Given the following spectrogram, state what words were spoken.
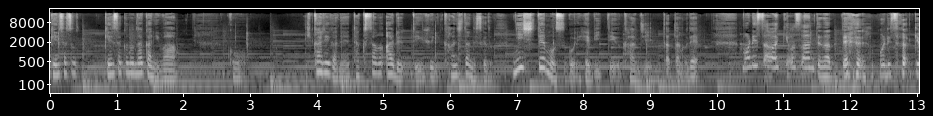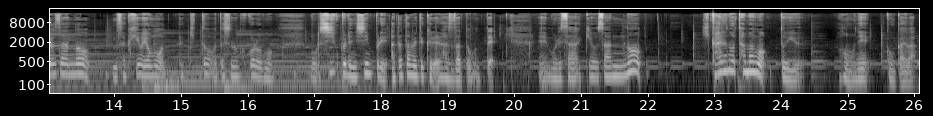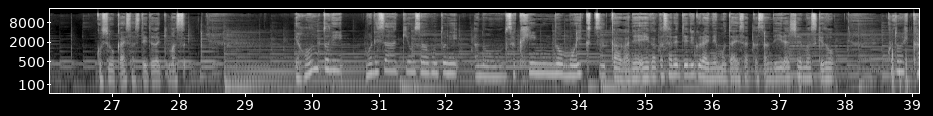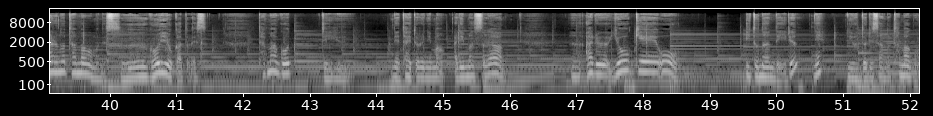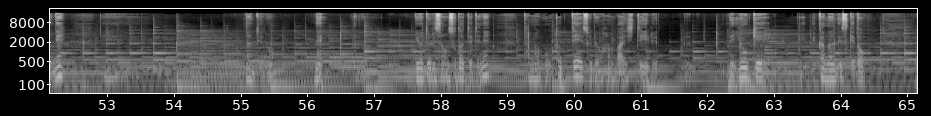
原作原作の中にはこう光がねたくさんあるっていう風に感じたんですけどにしてもすごいヘビーっていう感じだったので森沢清さんってなって 森沢清さんの作品を読もうきっと私の心ももうシンプルにシンプルに温めてくれるはずだと思って、えー、森沢清さんの「光の卵」という本をね今回はご紹介させていただきます。いや本当に森沢明夫さん本当にあの作品のもういくつかがね映画化されているぐらいねもう大作家さんでいらっしゃいますけどこの「光の卵」もねすごい良かったです。卵っていうねタイトルにもありますが、うん、ある養鶏を営んでいるね鶏さんの卵をね、えー、なんていうの？ね鶏さんを育ててね卵を取ってそれを販売している、ね、養鶏家なんですけど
